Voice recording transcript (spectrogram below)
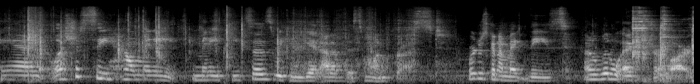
And let's just see how many mini pizzas we can get out of this one crust. We're just gonna make these a little extra large.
